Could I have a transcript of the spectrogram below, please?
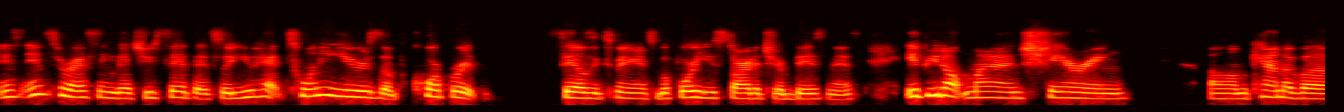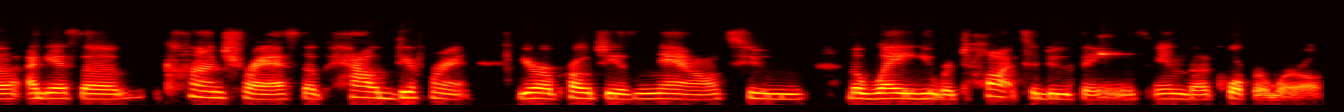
It's interesting that you said that. So you had 20 years of corporate sales experience before you started your business. If you don't mind sharing um, kind of a i guess a contrast of how different your approach is now to the way you were taught to do things in the corporate world?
